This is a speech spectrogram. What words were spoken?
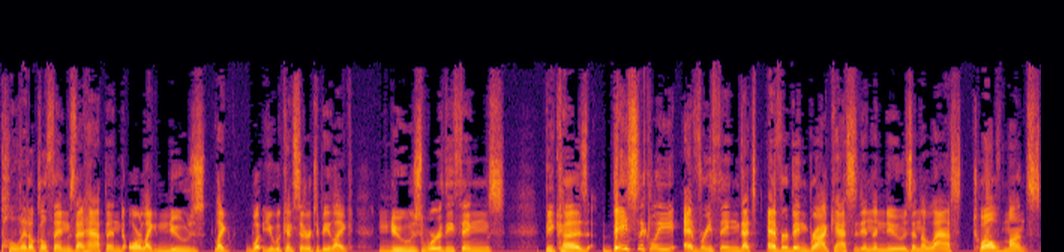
political things that happened or like news, like what you would consider to be like newsworthy things because basically everything that's ever been broadcasted in the news in the last 12 months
